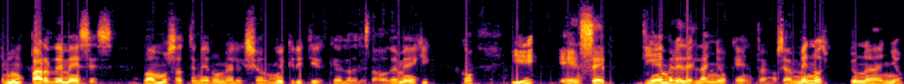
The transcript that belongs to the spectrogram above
en, un par de meses vamos a tener una elección muy crítica que es la del Estado de México y en septiembre del año que entra, o sea, menos de un año,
